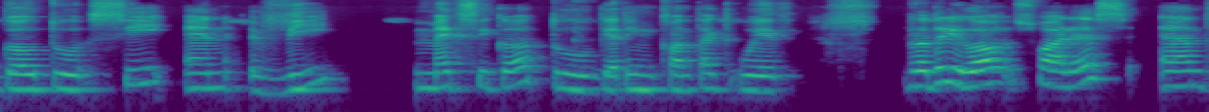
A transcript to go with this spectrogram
go to CNV Mexico to get in contact with Rodrigo Suarez. And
